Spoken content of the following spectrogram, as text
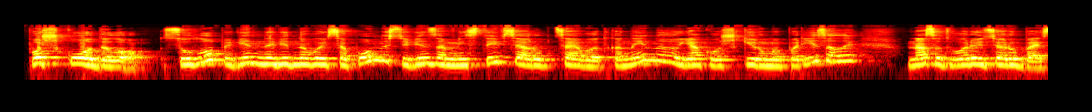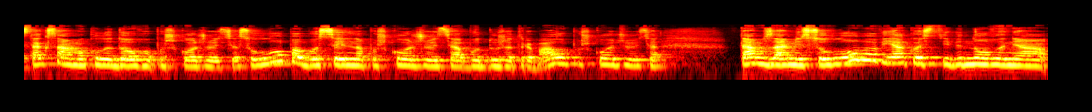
пошкодило суглоб, і він не відновився повністю, він замістився рубцевою тканиною, яку шкіру ми порізали, у нас утворюється рубець. Так само, коли довго пошкоджується суглоб, або сильно пошкоджується, або дуже тривало пошкоджується. Там замість суглоба в якості відновлення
